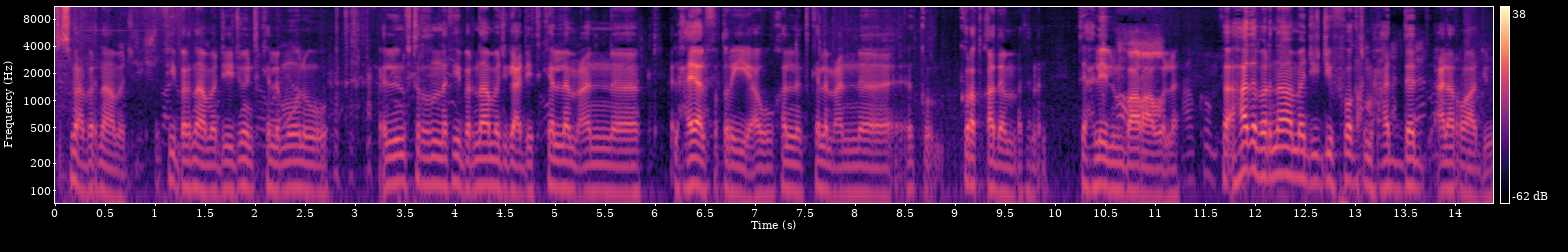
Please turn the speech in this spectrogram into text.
تسمع برنامج. في برنامج يجون يتكلمون و نفترض إنه في برنامج قاعد يتكلم عن الحياة الفطرية أو خلينا نتكلم عن كرة قدم مثلا. تحليل المباراة ولا؟ فهذا برنامج يجي في وقت محدد على الراديو.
